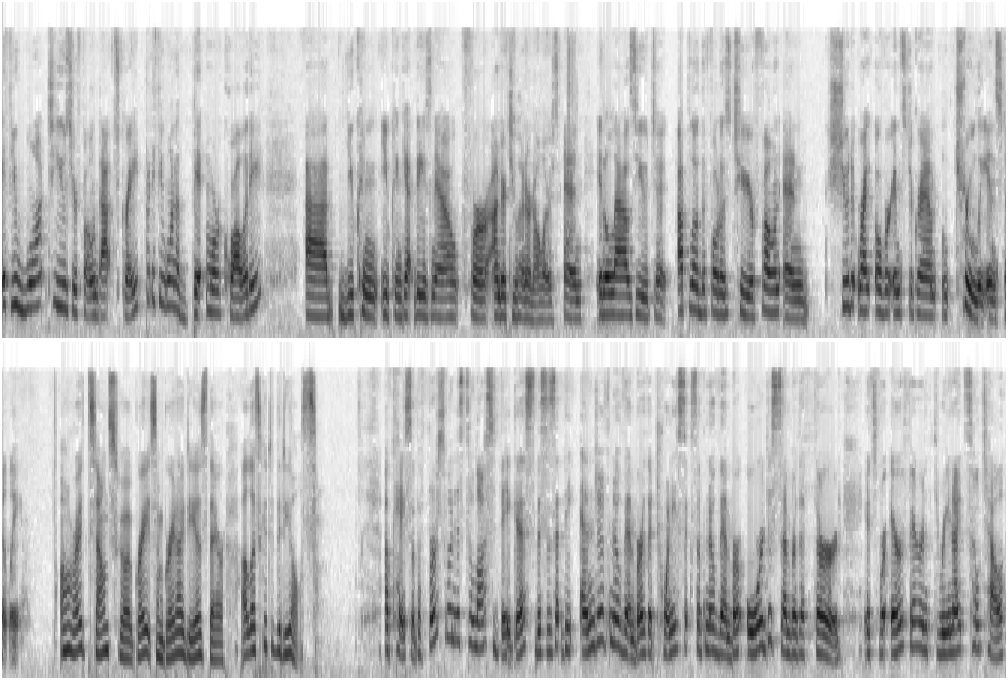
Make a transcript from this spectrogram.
if you want to use your phone, that's great. But if you want a bit more quality, uh, you can you can get these now for under two hundred dollars, and it allows you to upload the photos to your phone and shoot it right over Instagram, truly instantly. All right, sounds uh, great. Some great ideas there. Uh, let's get to the deals. Okay, so the first one is to Las Vegas. This is at the end of November, the 26th of November or December the 3rd. It's for airfare and three nights hotel.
